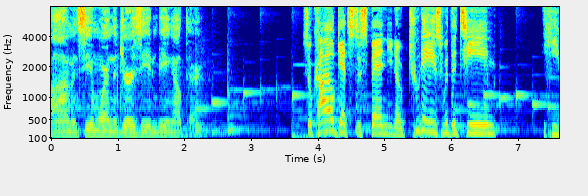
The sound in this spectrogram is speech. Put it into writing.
um, and see him wearing the jersey and being out there. So Kyle gets to spend, you know, two days with the team. He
